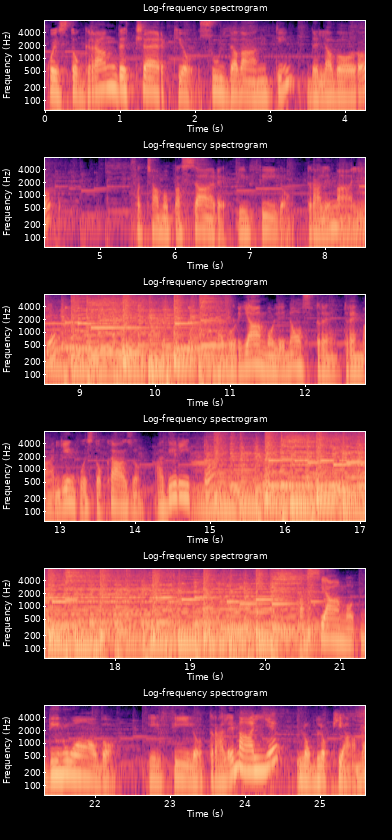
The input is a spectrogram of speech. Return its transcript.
questo grande cerchio sul davanti del lavoro facciamo passare il filo tra le maglie. Lavoriamo le nostre tre maglie in questo caso a diritto. Passiamo di nuovo il filo tra le maglie lo blocchiamo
